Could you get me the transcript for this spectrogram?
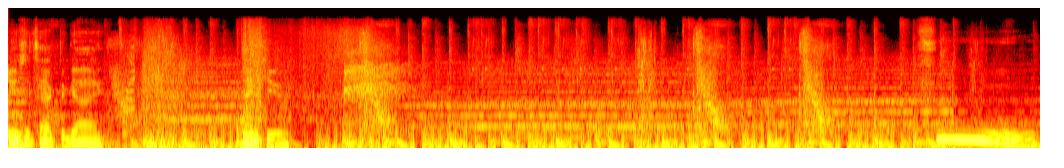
Please attack the guy. Thank you. Phew.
